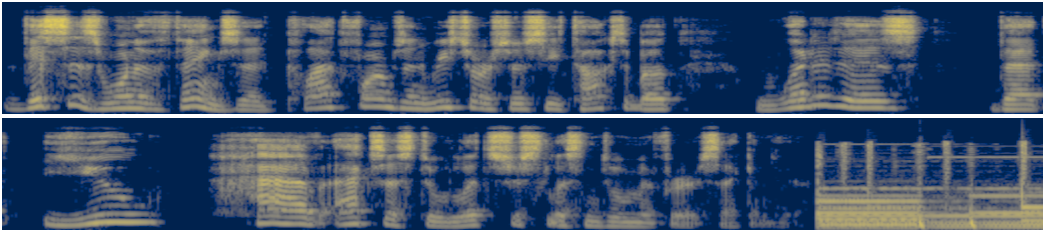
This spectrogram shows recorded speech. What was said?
this is one of the things that platforms and resources he talks about what it is that you have access to. Let's just listen to him for a second here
